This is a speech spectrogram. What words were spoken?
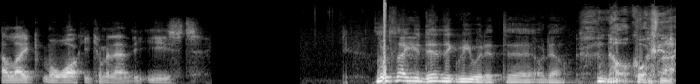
I like Milwaukee coming out of the East. Looks like you didn't agree with it, uh, Odell. No, of course not.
